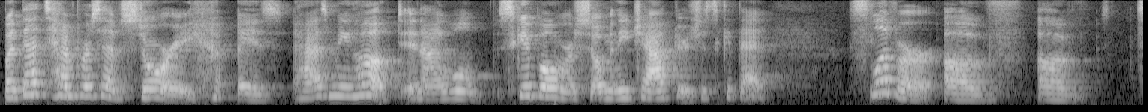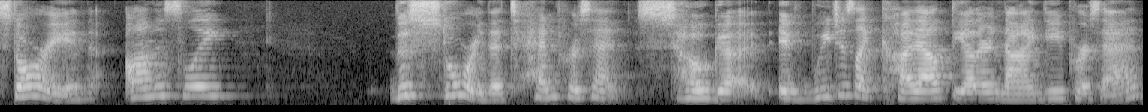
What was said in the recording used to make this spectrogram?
but that 10% story is has me hooked and i will skip over so many chapters just to get that sliver of of story. And honestly, the story, the 10%, so good. If we just like cut out the other 90%,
